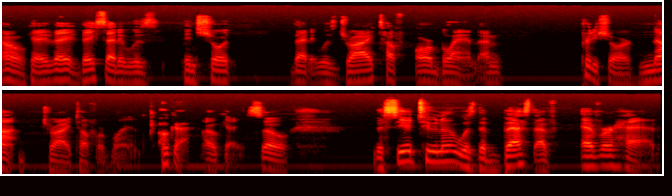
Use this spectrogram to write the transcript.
oh, okay. They they said it was in short that it was dry, tough, or bland. I'm pretty sure not dry, tough, or bland. Okay. Okay, so the seared tuna was the best I've ever had.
